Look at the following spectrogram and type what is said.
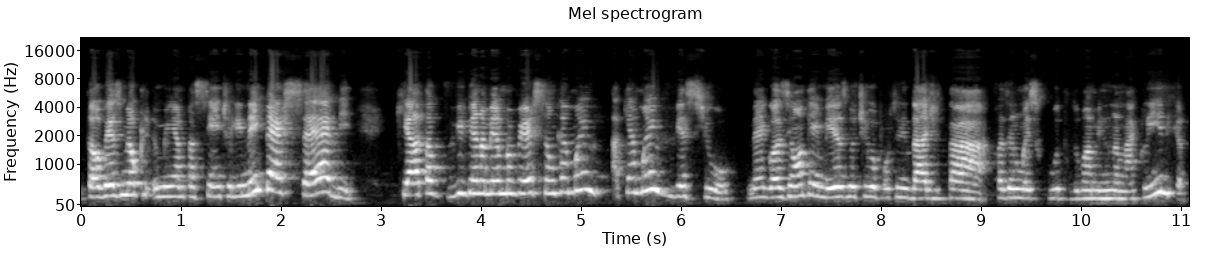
e talvez meu, minha paciente ali nem percebe que ela tá vivendo a mesma versão que a mãe, que a mãe vivenciou, né? Igual assim, ontem mesmo eu tive a oportunidade de estar tá fazendo uma escuta de uma menina na clínica,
